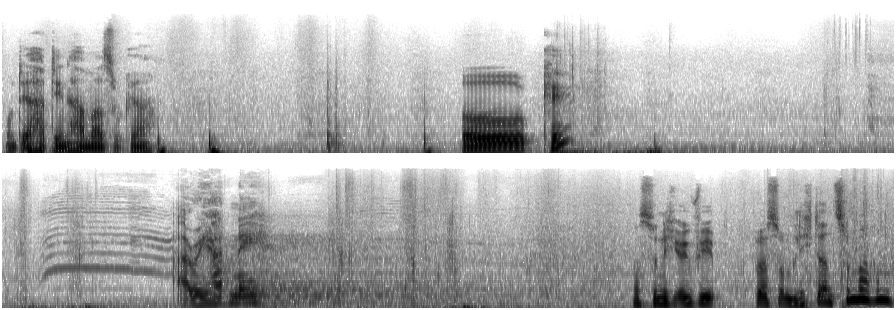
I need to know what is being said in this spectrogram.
Und er hat den Hammer sogar. Okay. Ariadne? Hast du nicht irgendwie was, um Licht anzumachen?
